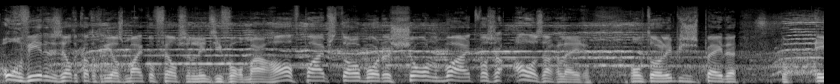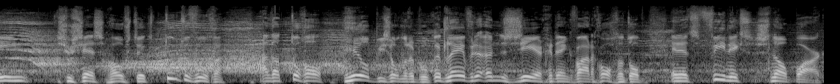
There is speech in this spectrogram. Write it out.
Ongeveer in dezelfde categorie als Michael Phelps en Lindsey Vonn. Maar halfpipe snowboarder Sean White was er alles aan gelegen. Om de Olympische Spelen nog één succeshoofdstuk toe te voegen aan dat toch al heel bijzondere boek. Het leverde een zeer gedenkwaardige ochtend op in het Phoenix Snowpark.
